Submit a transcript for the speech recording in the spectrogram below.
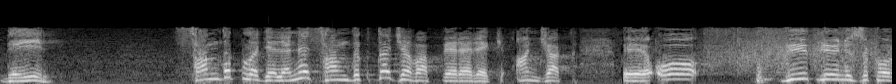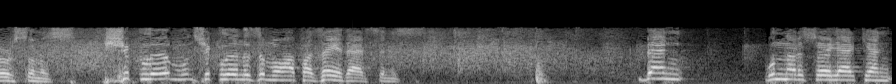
değil. Sandıkla gelene sandıkta cevap vererek ancak e, o büyüklüğünüzü korursunuz. Şıklığı, şıklığınızı muhafaza edersiniz. Ben bunları söylerken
